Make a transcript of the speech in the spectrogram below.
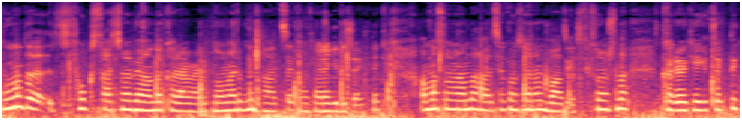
Buna da çok saçma bir anda karar verdik. Normalde bugün hadise konserine gidecektik. Ama sonra anda hadise konserinden vazgeçtik. Sonrasında karaoke'ye gidecektik.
